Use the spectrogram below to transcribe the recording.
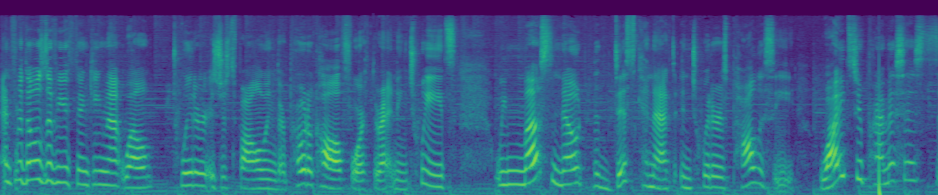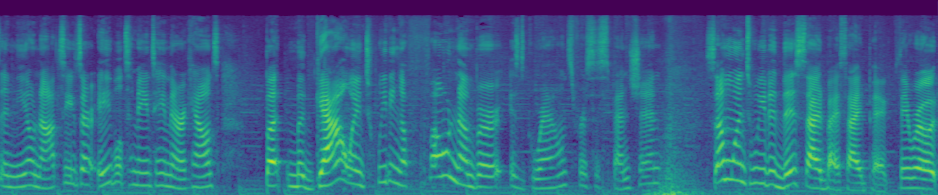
And for those of you thinking that, well, Twitter is just following their protocol for threatening tweets, we must note the disconnect in Twitter's policy. White supremacists and neo Nazis are able to maintain their accounts, but McGowan tweeting a phone number is grounds for suspension. Someone tweeted this side by side pic. They wrote,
